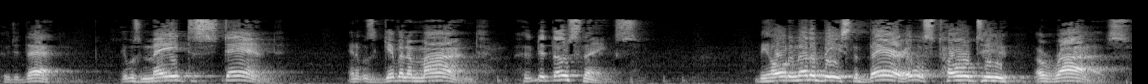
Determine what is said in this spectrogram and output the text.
Who did that? It was made to stand and it was given a mind. Who did those things? Behold another beast, the bear. It was told to arise,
